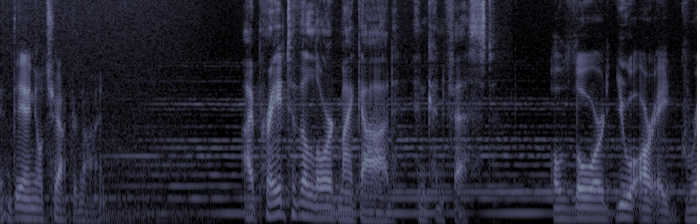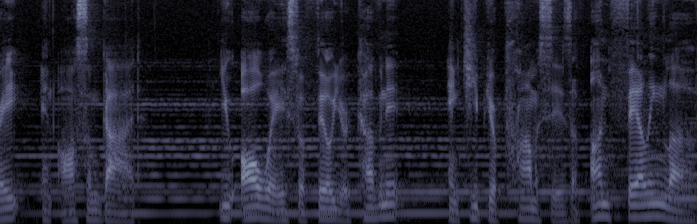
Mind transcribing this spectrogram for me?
in Daniel chapter 9. I prayed to the Lord my God and confessed. O Lord, you are a great and awesome God. You always fulfill your covenant and keep your promises of unfailing love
